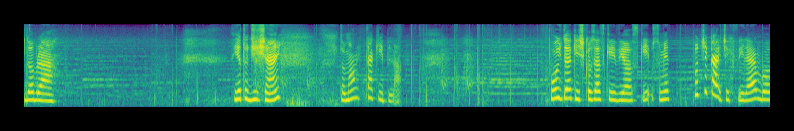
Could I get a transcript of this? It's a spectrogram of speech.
Dobra. Ja to dzisiaj to mam taki plan. Pójdę do jakiejś kozackiej wioski. W sumie poczekajcie chwilę, bo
